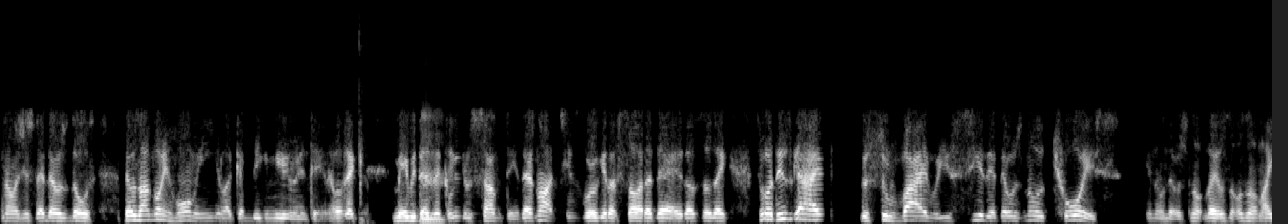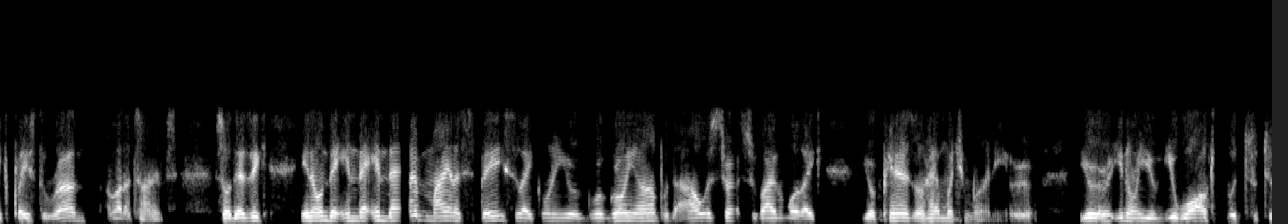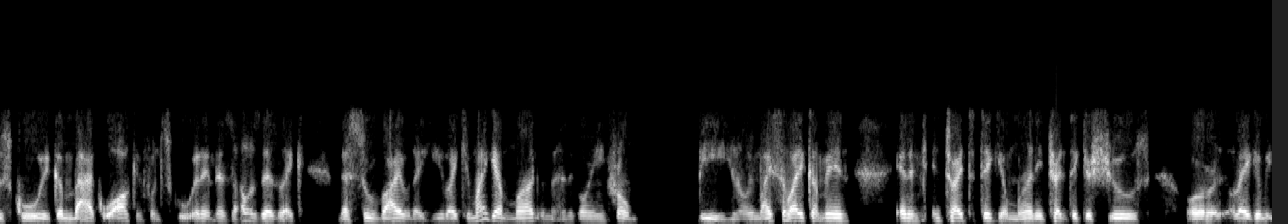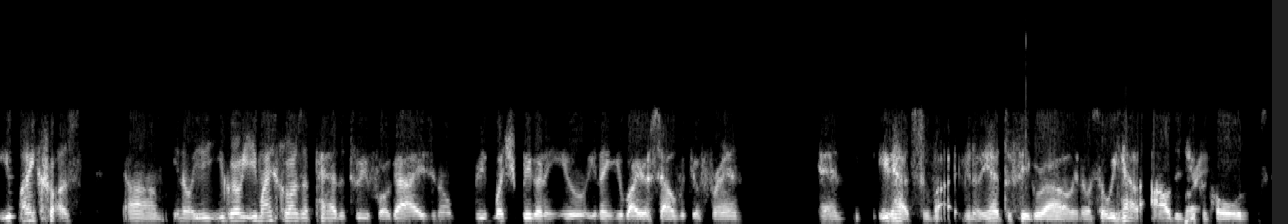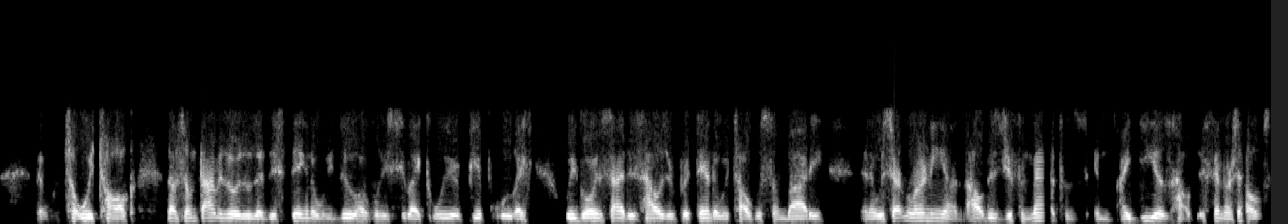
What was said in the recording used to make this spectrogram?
You know, it's just there was those. there was not going home and eating like a big meal or anything. I was like, maybe there's mm. a little something. There's not cheeseburger and a soda there. Know, so like, so this guy, the survivor, you see that there was no choice. You know, there was no, there was, there was no like place to run a lot of times. So there's like, you know, in the in the in that mind of space, like when you're growing up, I always try to survive more like your parents don't have much money, or you're, you know, you you walk to to school, you come back walking from school, and then there's always there's like that survival that you like you might get mugged, man, going from B, you know, you might somebody come in and and try to take your money, try to take your shoes, or like you might cross um, you know, you, you go, you might cross a path of three, four guys, you know, much bigger than you. You know, you by yourself with your friend, and you had to survive. You know, you had to figure out. You know, so we have all these right. different holes that we, talk, we talk. Now, sometimes there's like this thing that we do when we see like weird people. Like we go inside this house, we pretend that we talk with somebody, and then we start learning all these different methods and ideas how to defend ourselves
